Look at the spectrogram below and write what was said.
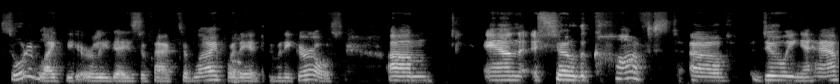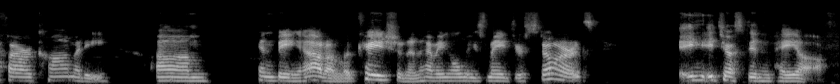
sort of like the early days of Facts of Life, where they had too many girls. Um, and so the cost of doing a half hour comedy um, and being out on location and having all these major stars, it, it just didn't pay off.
